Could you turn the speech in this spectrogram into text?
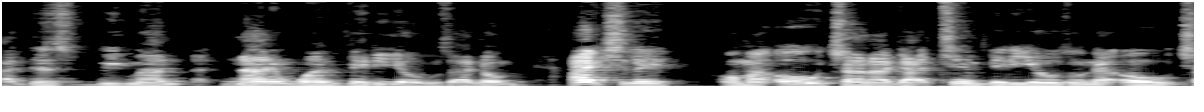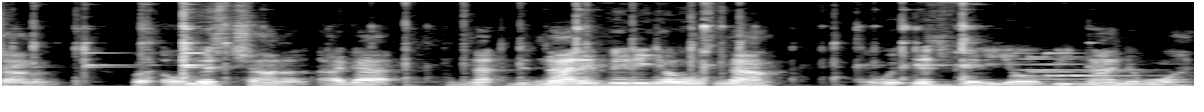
I just be my 91 videos. I know. Actually, on my old channel, I got 10 videos on that old channel. But on this channel, I got 90 videos now. And with this video, it'll be 91.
